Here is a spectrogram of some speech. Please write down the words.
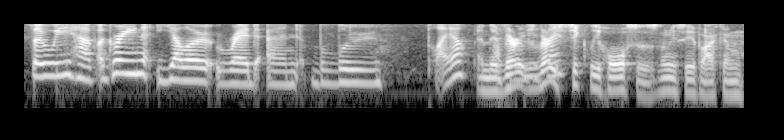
So, we have a green, yellow, red, and blue player. And they're I very very say. sickly horses. Let me see if I can.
